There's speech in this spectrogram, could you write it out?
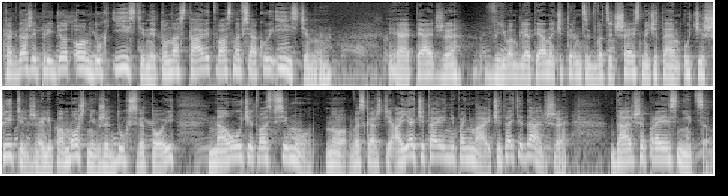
«Когда же придет Он, Дух истины, то наставит вас на всякую истину». И опять же, в Евангелии от Иоанна 14:26 мы читаем, «Утешитель же или помощник же, Дух Святой, научит вас всему». Но вы скажете, а я читаю и не понимаю. Читайте дальше. Дальше прояснится.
